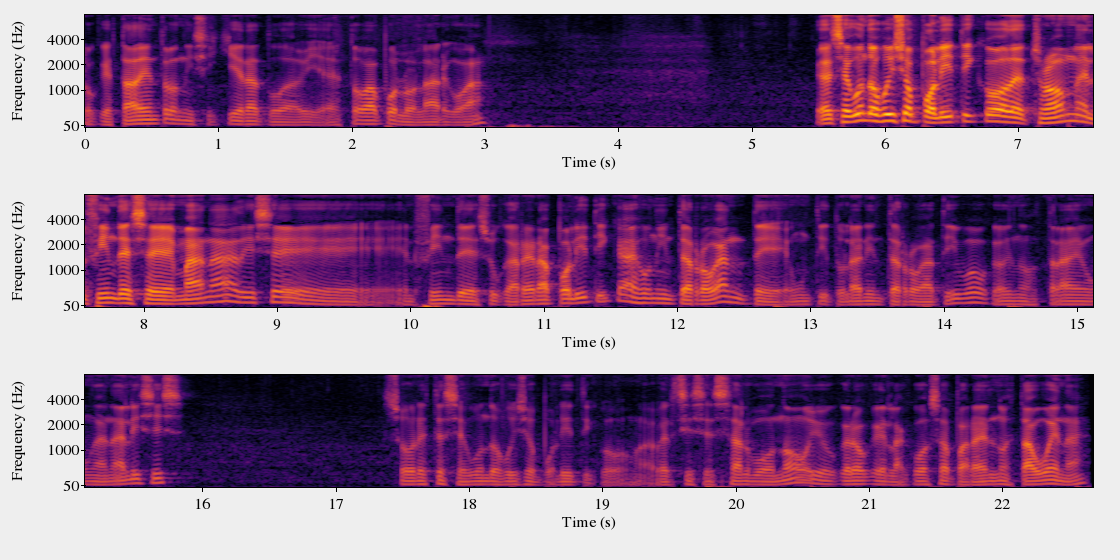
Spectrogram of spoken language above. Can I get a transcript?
Lo que está dentro ni siquiera todavía. Esto va por lo largo. ¿ah? El segundo juicio político de Trump el fin de semana, dice el fin de su carrera política, es un interrogante, un titular interrogativo que hoy nos trae un análisis sobre este segundo juicio político. A ver si se salvo o no. Yo creo que la cosa para él no está buena.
